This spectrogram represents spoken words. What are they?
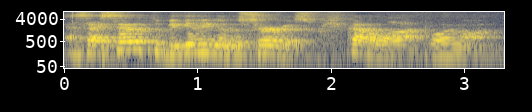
As I said at the beginning of the service, we've got a lot going on.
